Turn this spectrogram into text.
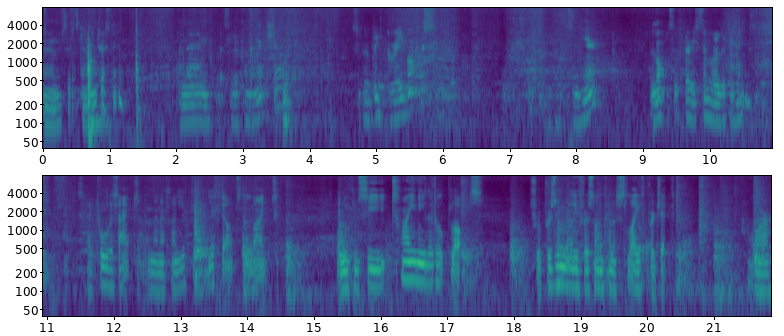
Um, so it's kind of interesting. And then let's look on the next shelf. So we've got a big grey box. It's in here. Lots of very similar looking things. So I pull this out and then if I lift, lift it up to the light, then you can see tiny little plots, which were presumably for some kind of slide projector or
